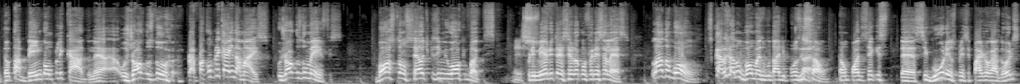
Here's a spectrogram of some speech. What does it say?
Então tá bem complicado, né? Os jogos do. Para complicar ainda mais, os jogos do Memphis. Boston Celtics e Milwaukee Bucks. Isso. Primeiro e terceiro da Conferência Leste. Lado bom, os caras já não vão mais mudar de posição. É. Então pode ser que é, segurem os principais jogadores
